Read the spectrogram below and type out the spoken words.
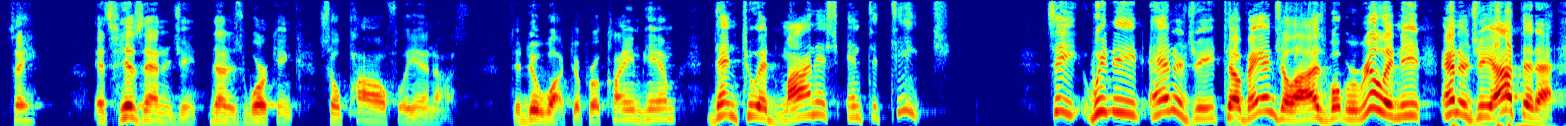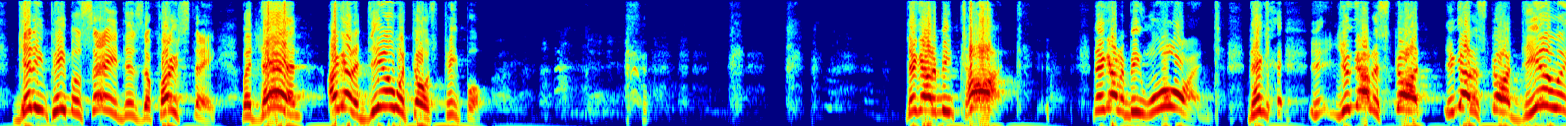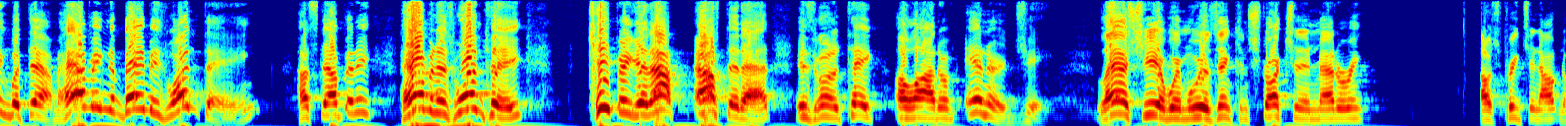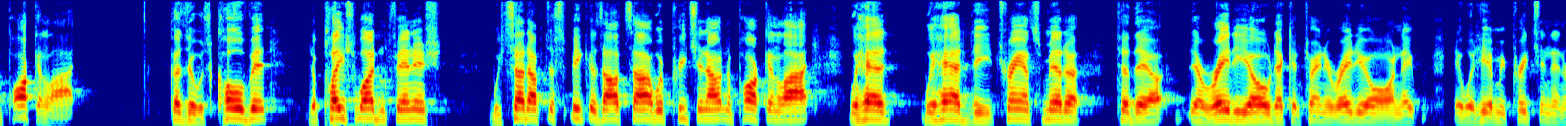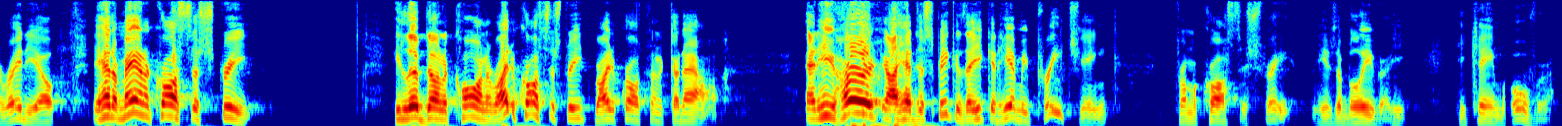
See? It's His energy that is working so powerfully in us. To do what? To proclaim Him, then to admonish and to teach. See, we need energy to evangelize, but we really need energy after that. Getting people saved is the first thing. But then I got to deal with those people. they got to be taught. They got to be warned. They, you got to start. You got to start dealing with them. Having the baby's one thing. Huh, Stephanie? Having is one thing. Keeping it up after that is going to take a lot of energy. Last year, when we was in construction in Metairie, I was preaching out in the parking lot because it was COVID. The place wasn't finished. We set up the speakers outside. We're preaching out in the parking lot. We had, we had the transmitter to their, their radio. They can turn the radio on. They, they would hear me preaching in the radio. They had a man across the street he lived on a corner right across the street, right across from the canal. And he heard, I had the speakers that he could hear me preaching from across the street. He's a believer. He, he came over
